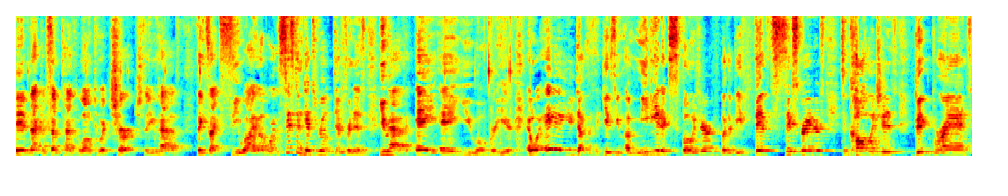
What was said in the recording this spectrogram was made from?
And that can sometimes belong to a church. So you have things like CYO. Where the system gets real different is you have AAU over here. And what AAU does is it gives you immediate exposure, whether it be fifth, sixth graders, to colleges, big brands,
